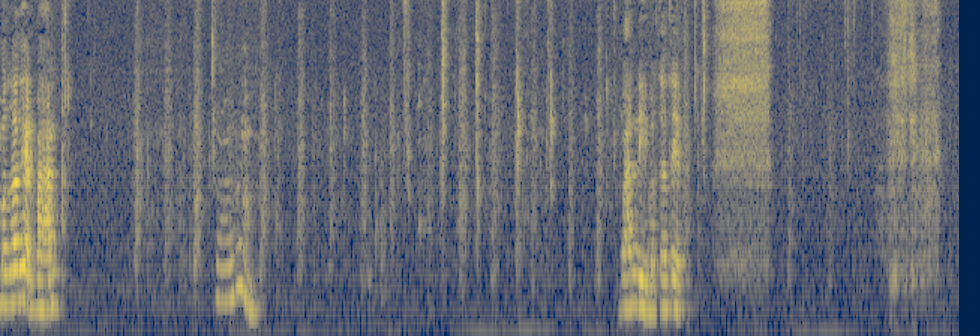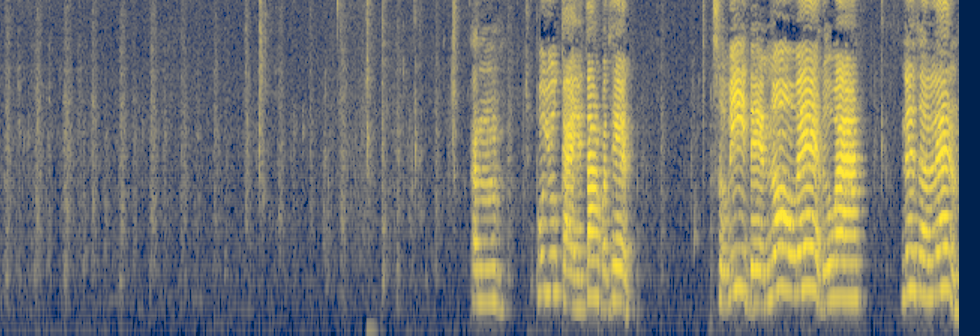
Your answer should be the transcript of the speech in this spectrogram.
มะเขือเทศบานอืมหวานดีมะเขือเทศอันผู้อยู่ไกลต่างประเทศ สวีเดนนอร์เวย์หรือว่าเนเธอร์แลนด์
